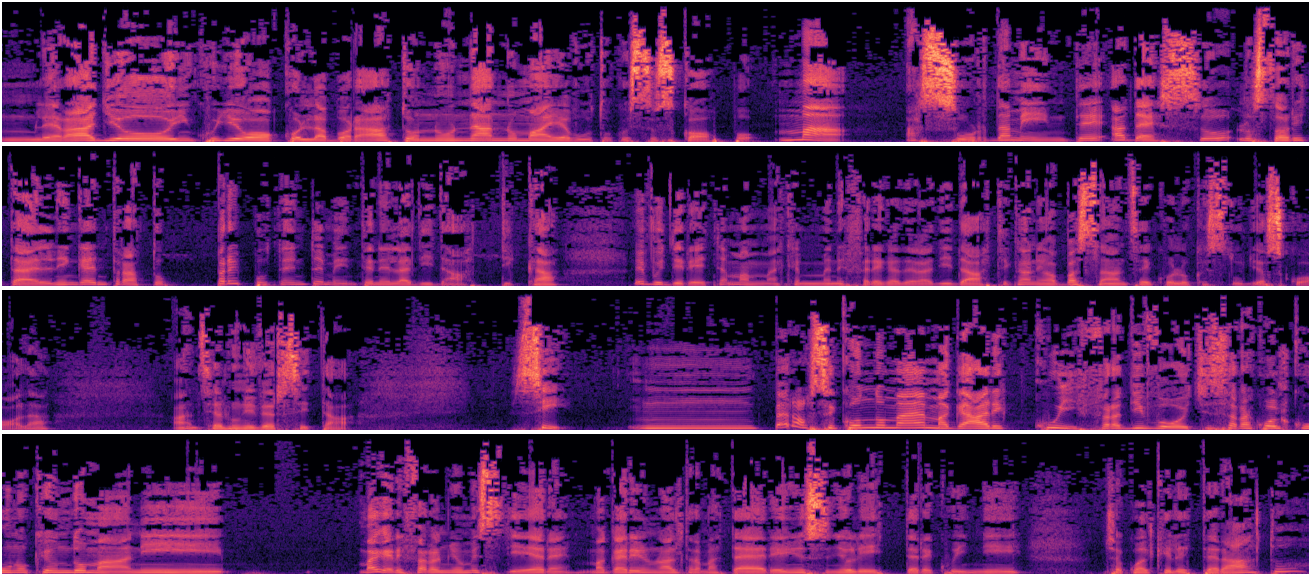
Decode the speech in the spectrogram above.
mm, le radio in cui io ho collaborato non hanno mai avuto questo scopo, ma assurdamente adesso lo storytelling è entrato prepotentemente nella didattica. E voi direte, ma a me che me ne frega della didattica, ne ho abbastanza di quello che studio a scuola, anzi all'università. Sì, mh, mm, però secondo me magari qui fra di voi ci sarà qualcuno che un domani magari farà il mio mestiere, magari in un'altra materia, io insegno lettere, quindi c'è qualche letterato?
